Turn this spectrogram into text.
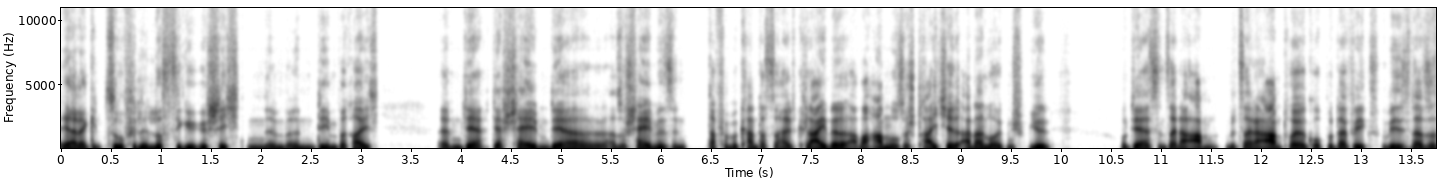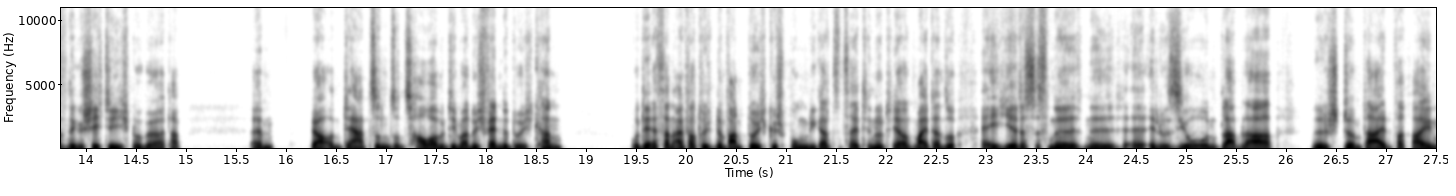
Ja, da gibt es so viele lustige Geschichten im, in dem Bereich. Ähm, der, der Schelm, der, also Schelme sind dafür bekannt, dass sie halt kleine, aber harmlose Streiche anderen Leuten spielen. Und der ist in seiner Abend, mit seiner Abenteuergruppe unterwegs gewesen. Also das ist eine Geschichte, die ich nur gehört habe. Ähm, ja, und der hat so, so einen Zauber, mit dem man durch Wände durch kann. Und der ist dann einfach durch eine Wand durchgesprungen die ganze Zeit hin und her und meint dann so, ey, hier, das ist eine, eine äh, Illusion, bla bla. Ne, stürmt da einfach rein.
